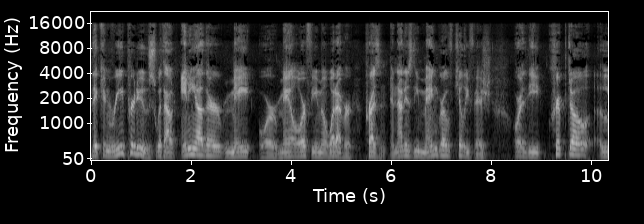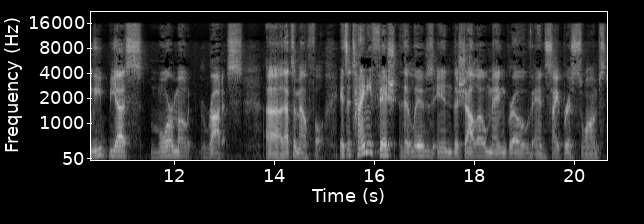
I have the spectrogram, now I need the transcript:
that can reproduce without any other mate or male or female, whatever, present. And that is the mangrove killifish or the Kryptolebias marmoratus. Uh, that's a mouthful. It's a tiny fish that lives in the shallow mangrove and cypress swamps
